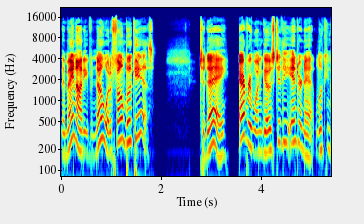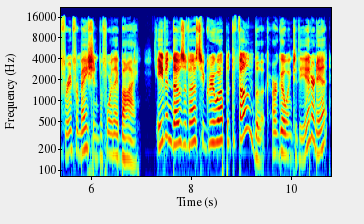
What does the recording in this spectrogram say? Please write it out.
they may not even know what a phone book is. Today, everyone goes to the internet looking for information before they buy. Even those of us who grew up with the phone book are going to the internet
